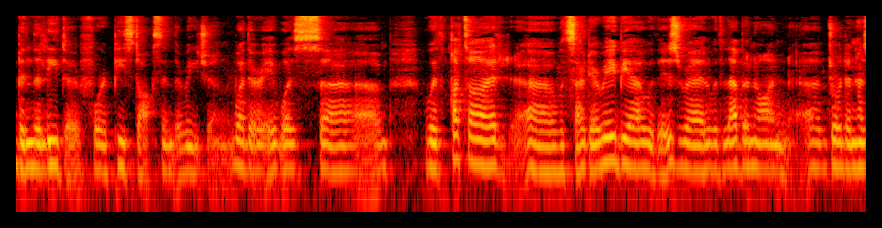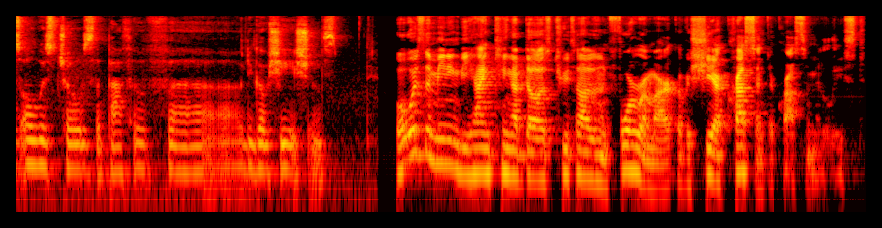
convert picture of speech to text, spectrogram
been the leader for peace talks in the region, whether it was uh, with Qatar, uh, with Saudi Arabia, with Israel, with Lebanon. Uh, Jordan has always chose the path of uh, negotiations. What was the meaning behind King Abdullah's 2004 remark of a Shia crescent across the Middle East?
